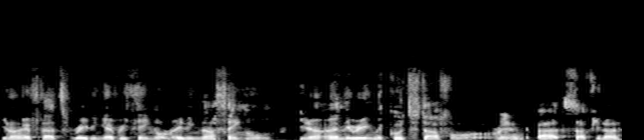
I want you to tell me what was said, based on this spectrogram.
You know if that's reading everything or reading nothing or you know only reading the good stuff or reading the bad stuff. You know,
